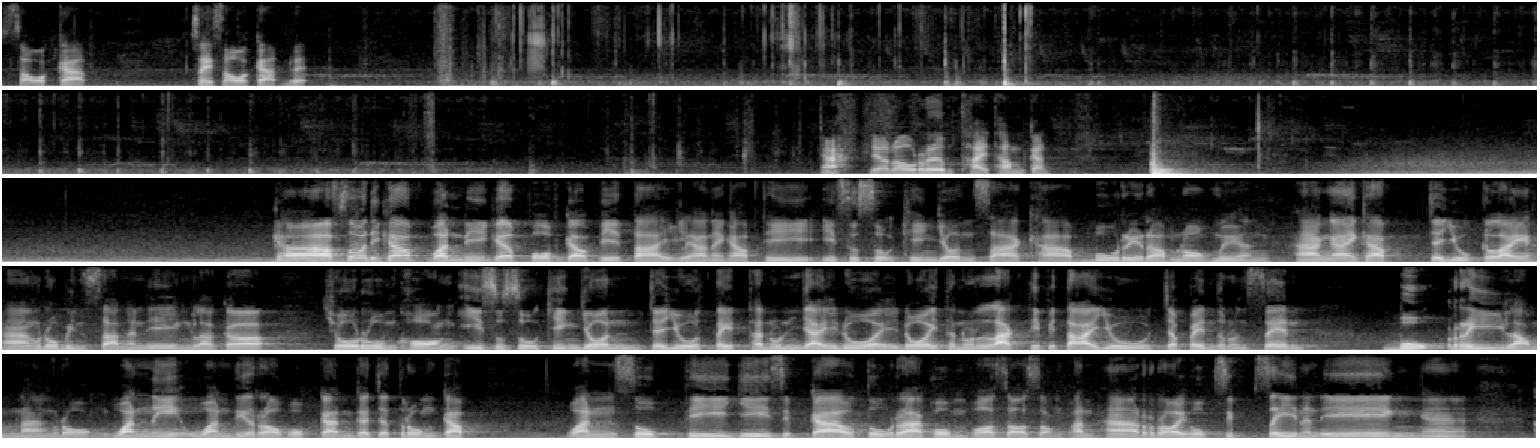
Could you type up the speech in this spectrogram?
เสาอากาศ ใส่เสาอากาศด้วย อะ เดี๋ยวเราเริ่มถ่ายทำกัน ครับ สวัสดีครับ วันนี้ก็พบกับพี่ตายอีกแล้วนะครับ ที่อิสุสุคิงยนสาขาบุรีรัมย์นอกเมือง หาง่ายครับ จะอยู่ใกล้ห้างโรบินสันนั่นเอง แล้วก็โชว์รูมของอิสุสุคิงยนจะอยู่ติดถนนใหญ่ด้วย โดยถนนหลักที่พี่ตายอยู่จะเป็นถนนเส้นบุรีรัมย์นางรอง วันนี้วันที่เราพบกันก็จะตรงกับวันศุกร์ที่ 29 ตุลาคม พศ 2564 นั่นเองอ่า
